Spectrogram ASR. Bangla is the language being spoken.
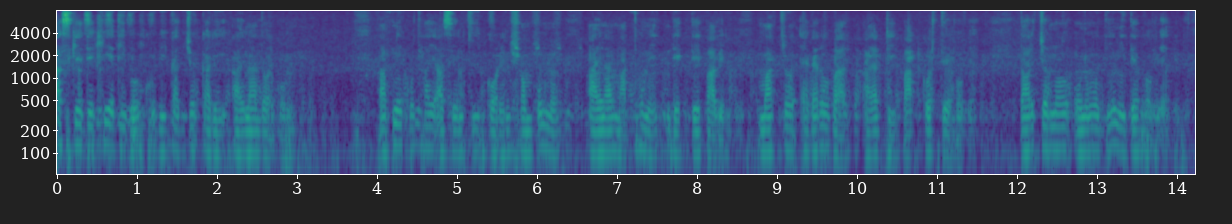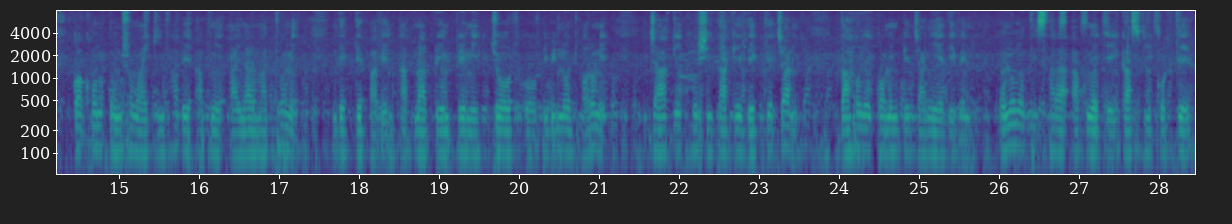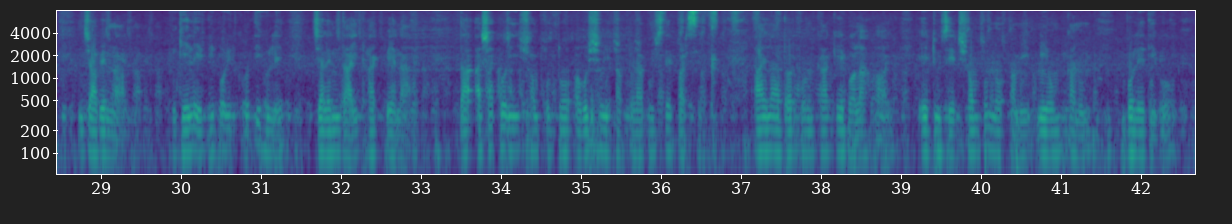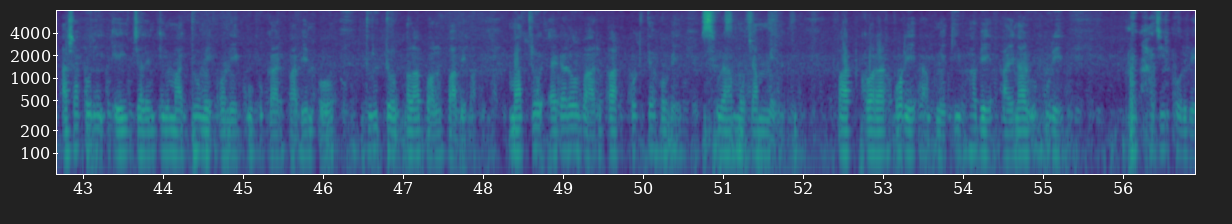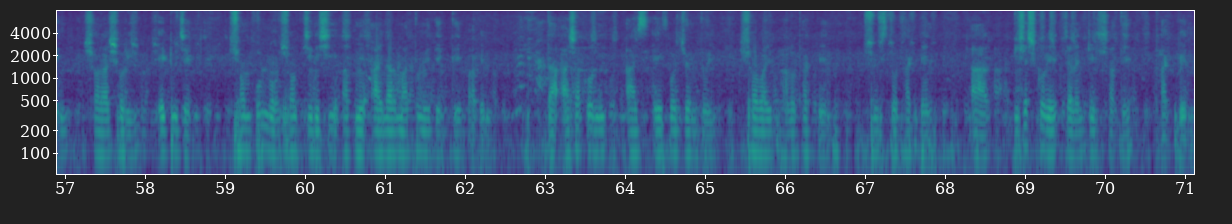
আজকে দেখিয়ে দিব খুবই কার্যকারী আয়না দর্পণ। আপনি কোথায় আছেন, কি করেন সম্পূর্ণ আয়নার মাধ্যমে দেখতে পাবেন। মাত্র এগারো বার আয়াতটি পাঠ করতে হবে। তার জন্য অনুমতি নিতে হবে। কখন, কোন সময়, কীভাবে আপনি আয়নার মাধ্যমে দেখতে পাবেন? আপনার প্রেম, প্রেমিক, চোর ও বিভিন্ন ধরনের যাকে খুশি তাকে দেখতে চান, তাহলে কমেন্টে জানিয়ে দিবেন। অনুমতি ছাড়া আপনি এই কাজটি করতে যাবেন না। গেলে বিপরীত ক্ষতি হলে চ্যালেঞ্জ দায়ী থাকবে না। তা আশা করি সম্পূর্ণ অবশ্যই আপনারা বুঝতে পারছেন। আয়না দর্পণ কাকে বলা হয়? এ টু জেড সম্পূর্ণ আমি নিয়ম কানুন বলে দিব। আশা করি এই চ্যানেলটির মাধ্যমে অনেক উপকার পাবেন ও দ্রুত ফলাফল পাবেন। মাত্র এগারো বার পাঠ করতে হবে সুরা মোজাম্মেল। পাঠ করার পরে আপনি কীভাবে আয়নার উপরে হাজির করবেন সরাসরি এ টু জেড সম্পূর্ণ সব জিনিসই আপনি আয়নার মাধ্যমে দেখতে পাবেন। তা আশা করি আজ এই পর্যন্তই। সবাই ভালো থাকবেন, সুস্থ থাকবেন, আর বিশেষ করে চ্যানেলটির সাথে থাকবেন।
